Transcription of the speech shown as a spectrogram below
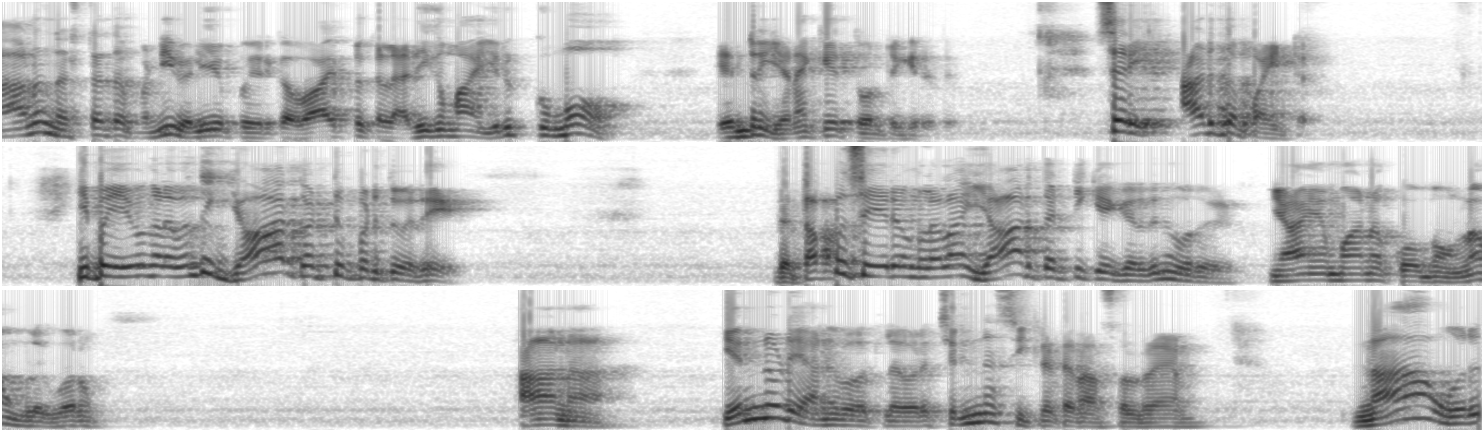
நானும் நஷ்டத்தை பண்ணி வெளியே போயிருக்க வாய்ப்புகள் அதிகமாக இருக்குமோ என்று எனக்கே தோன்றுகிறது. சரி அடுத்த பாயிண்ட் இப்ப இவங்களை வந்து யார் கட்டுப்படுத்துவது? இந்த தப்பு செய்யறவங்களெல்லாம் யார் தட்டி கேட்கறதுன்னு ஒரு நியாயமான கோபம்லாம் உங்களுக்கு வரும். ஆனால் என்னுடைய அனுபவத்தில் ஒரு சின்ன சீக்ரெட்டை நான் சொல்கிறேன் நான் ஒரு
